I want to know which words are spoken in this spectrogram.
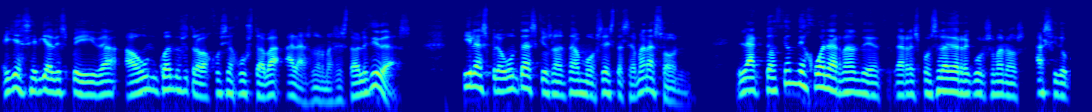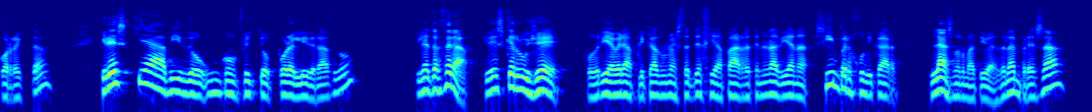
ella sería despedida aun cuando su trabajo se ajustaba a las normas establecidas. Y las preguntas que os lanzamos esta semana son, ¿la actuación de Juana Hernández, la responsable de recursos humanos, ha sido correcta? ¿Crees que ha habido un conflicto por el liderazgo? Y la tercera, ¿crees que Rouget podría haber aplicado una estrategia para retener a Diana sin perjudicar las normativas de la empresa?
